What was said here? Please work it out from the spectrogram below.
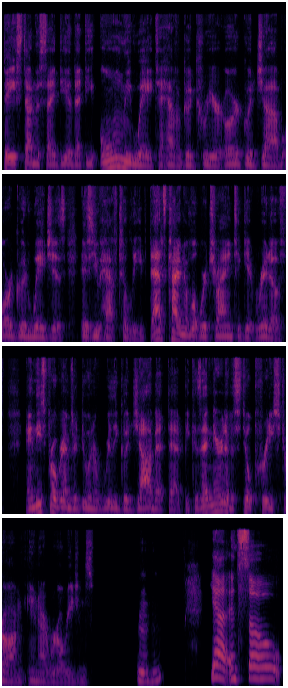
based on this idea that the only way to have a good career or a good job or good wages is you have to leave. That's kind of what we're trying to get rid of. And these programs are doing a really good job at that because that narrative is still pretty strong in our rural regions. Mm-hmm. Yeah. And so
